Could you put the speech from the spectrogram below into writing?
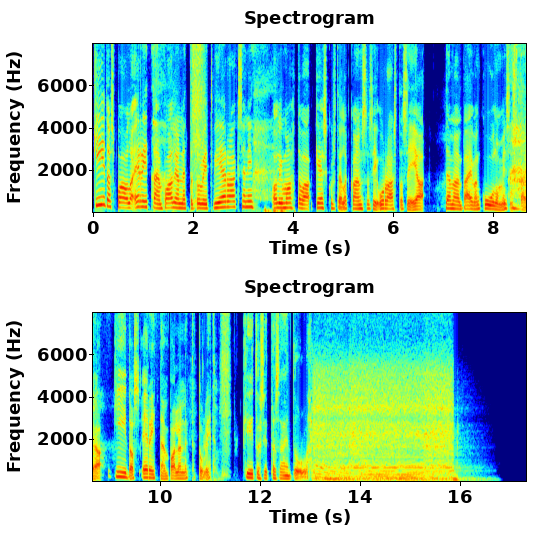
Kiitos Paula erittäin paljon, että tulit vieraakseni. Oli mahtava keskustella kanssasi urastasi ja tämän päivän kuulumisista ja kiitos erittäin paljon, että tulit. Kiitos, että sain tulla.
